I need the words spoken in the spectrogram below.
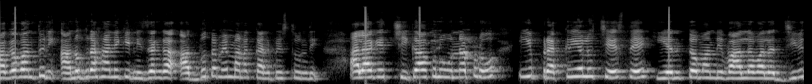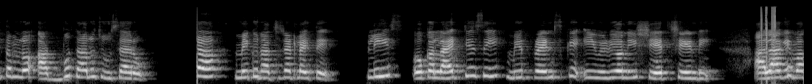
భగవంతుని అనుగ్రహానికి నిజంగా అద్భుతమే మనకు కనిపిస్తుంది. అలాగే చికాకులు ఉన్నప్పుడు ఈ ప్రక్రియలు చేస్తే ఎంతోమంది వాళ్ళ వాళ్ళ జీవితంలో అద్భుతాలు చూశారు. మీకు నచ్చినట్లయితే ప్లీజ్ ఒక లైక్ చేసి మీ ఫ్రెండ్స్కి ఈ వీడియోని షేర్ చేయండి. అలాగే మా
